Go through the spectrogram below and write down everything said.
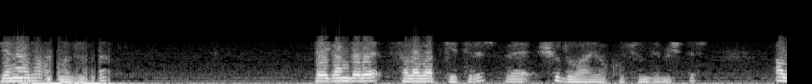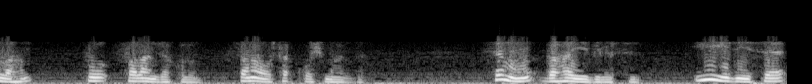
cenaze namazında peygambere salavat getirir ve şu duayı okursun demiştir. Allah'ım bu falanca kulun sana ortak koşmazdı. Sen onu daha iyi bilirsin. İyi idiyse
